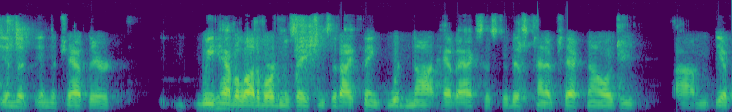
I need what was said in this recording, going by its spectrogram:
in the in the chat there, we have a lot of organizations that I think would not have access to this kind of technology um, if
